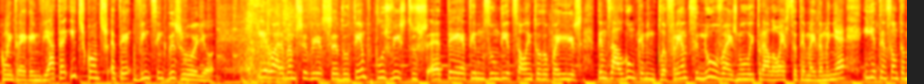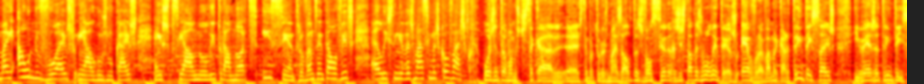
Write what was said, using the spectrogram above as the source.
com entrega imediata e descontos até 25 de julho. E agora vamos saber do tempo, pelos vistos, até termos um dia de sol em todo o país, temos algum caminho pela frente, nuvens no litoral oeste até meio da manhã e atenção também ao nevoeiro em alguns locais, em especial no litoral norte e centro. Vamos então ouvir a listinha das máximas com o Vasco. Hoje então vamos destacar eh, as temperaturas mais altas vão ser registadas no Alentejo. Évora vai marcar 36 e Beja 35.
